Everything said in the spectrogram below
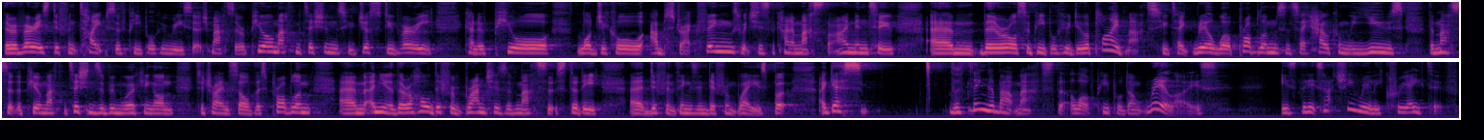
there are various different types of people who research maths. There are pure mathematicians who just do very kind of pure, logical, abstract things, which is the kind of maths that I'm into. Um, there are also people who do applied maths, who take real-world problems and say, how can we use the maths that the pure mathematicians have been working on to try and solve this problem? Um, and, you know, there are whole different branches of maths that study uh, different things in different ways. But I guess the thing about maths that a lot of people don't realise is that it's actually really creative.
